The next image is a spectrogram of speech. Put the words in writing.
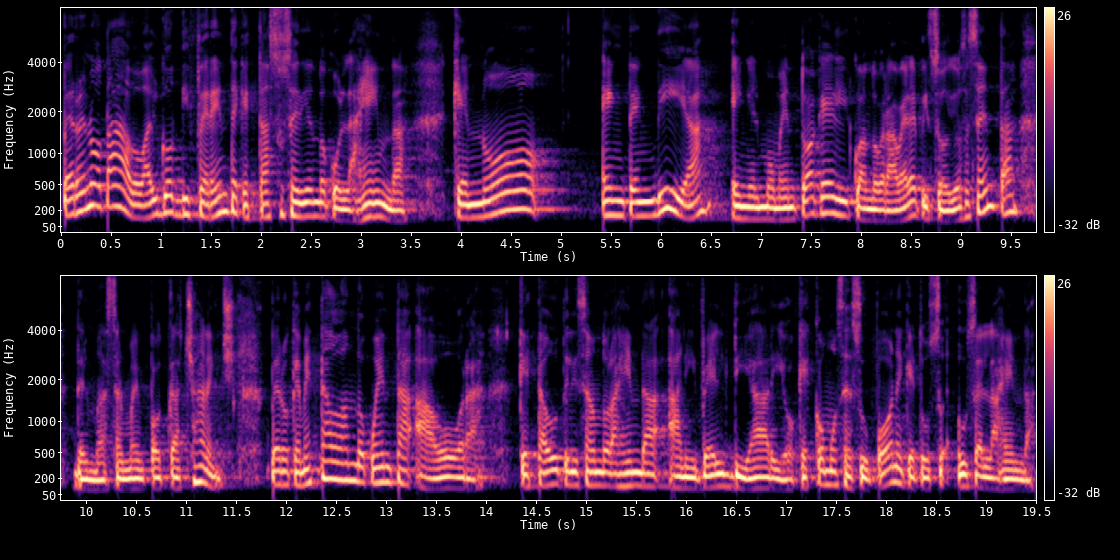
Pero he notado algo diferente que está sucediendo con la agenda, que no entendía en el momento aquel cuando grabé el episodio 60 del Mastermind Podcast Challenge, pero que me he estado dando cuenta ahora que he estado utilizando la agenda a nivel diario, que es como se supone que tú uses la agenda.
